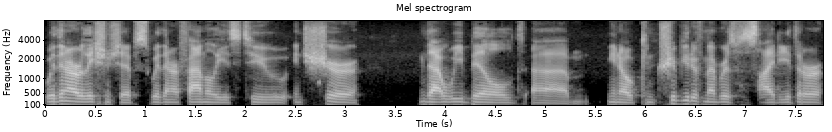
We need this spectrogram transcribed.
within our relationships, within our families, to ensure that we build, um, you know, contributive members of society that are,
